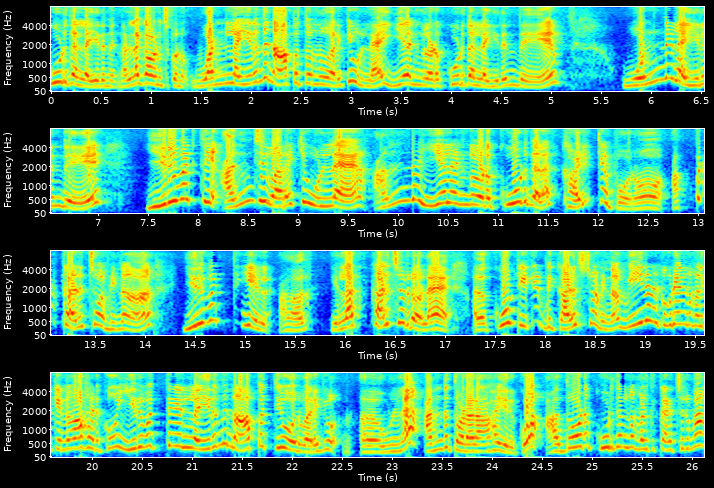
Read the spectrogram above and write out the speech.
கூடுதல்ல இருந்து நல்லா கவனிச்சுக்கணும். ஒன்ல இருந்து நாற்பத்தொன்னு வரைக்கும் உள்ள இயல் எண்களோட கூடுதல்ல இருந்து ஒன்றுல இருந்து இருபத்தி அஞ்சு வரைக்கும் உள்ள அந்த இயலன்களோட கூடுதலை கழிக்க போறோம். அப்படி கழிச்சோம் அப்படின்னா இருபத்தி ஏழு அதாவது எல்லாத்தையும் கழிச்சிடுறோம்ல. அதை கூட்டிட்டு இப்படி கழிச்சிட்டோம் அப்படின்னா மீதம் இருக்கக்கூடிய நம்மளுக்கு என்னவாக இருக்கும்? இருபத்தேழுல இருந்து நாற்பத்தி ஒரு வரைக்கும் உள்ள அந்த தொடராக இருக்கும். அதோட கூடுதல் நம்மளுக்கு கிடைச்சிருமா?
